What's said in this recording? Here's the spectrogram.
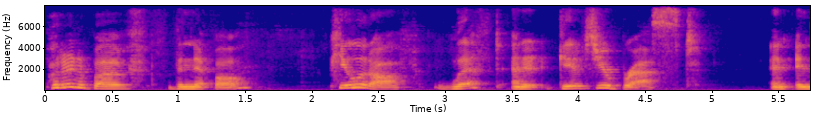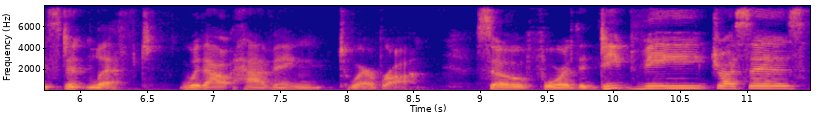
put it above the nipple, peel it off, lift, and it gives your breast an instant lift without having to wear a bra. So for the deep V dresses,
